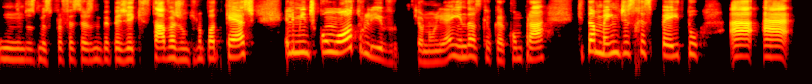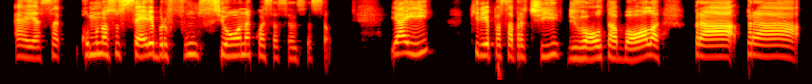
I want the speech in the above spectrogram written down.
um dos meus professores no PPG, que estava junto no podcast, ele me indicou um outro livro, que eu não li ainda, mas que eu quero comprar, que também diz respeito a, a, a essa, como o nosso cérebro funciona com essa sensação. E aí, queria passar para ti, de volta a bola, para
